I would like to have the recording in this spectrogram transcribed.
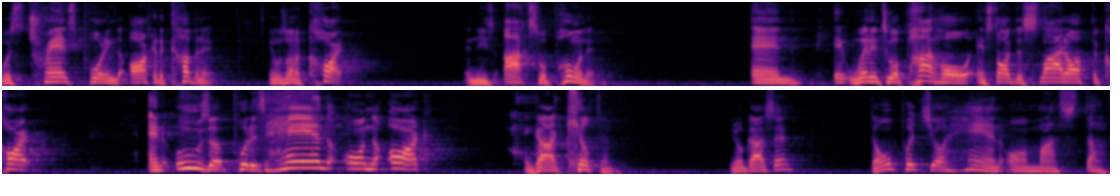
was transporting the Ark of the Covenant. It was on a cart, and these ox were pulling it. And it went into a pothole and started to slide off the cart. And Uzzah put his hand on the ark, and God killed him. You know what God said? Don't put your hand on my stuff.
